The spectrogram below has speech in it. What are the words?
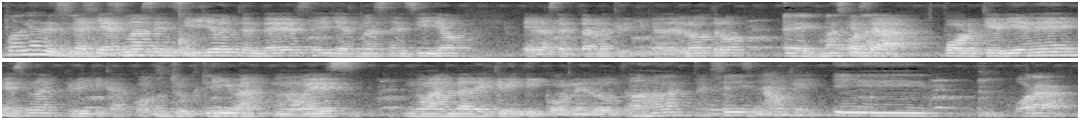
Podría O decir. sea, ya es más sencillo entenderse, ya es más sencillo el aceptar la crítica del otro. Eh, más que O nada. Porque viene, es una crítica constructiva, Constructiva, no es, no anda de crítico en el otro. Ajá, sí. Y ahora,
